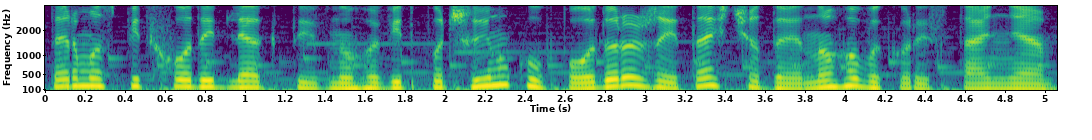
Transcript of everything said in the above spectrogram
термос підходить для активного відпочинку, подорожей та щоденного використання.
